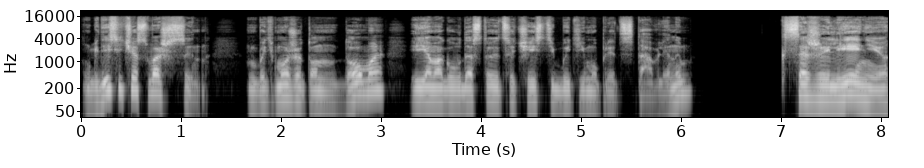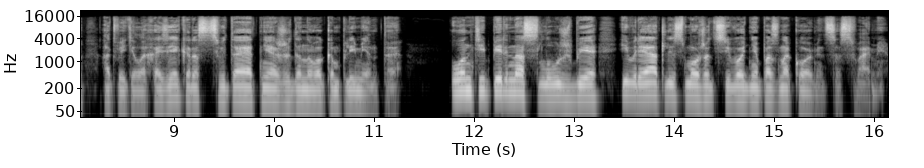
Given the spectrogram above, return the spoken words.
Где сейчас ваш сын? Быть может, он дома, и я могу удостоиться чести быть ему представленным? К сожалению, ответила хозяйка, расцветая от неожиданного комплимента. Он теперь на службе и вряд ли сможет сегодня познакомиться с вами.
